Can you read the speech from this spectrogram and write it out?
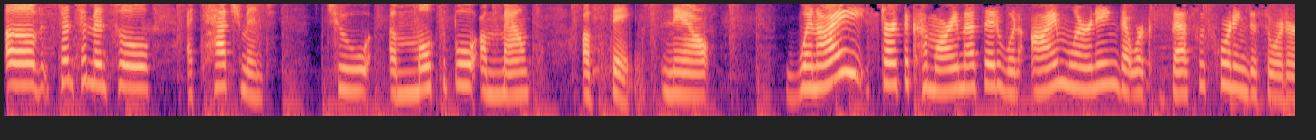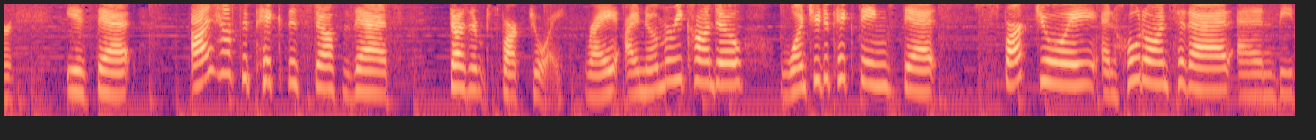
of sentimental attachment to a multiple amount of things. Now, when I start the KonMari method, what I'm learning that works best with hoarding disorder is that I have to pick this stuff that doesn't spark joy, right? I know Marie Kondo wants you to pick things that spark joy and hold on to that and be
